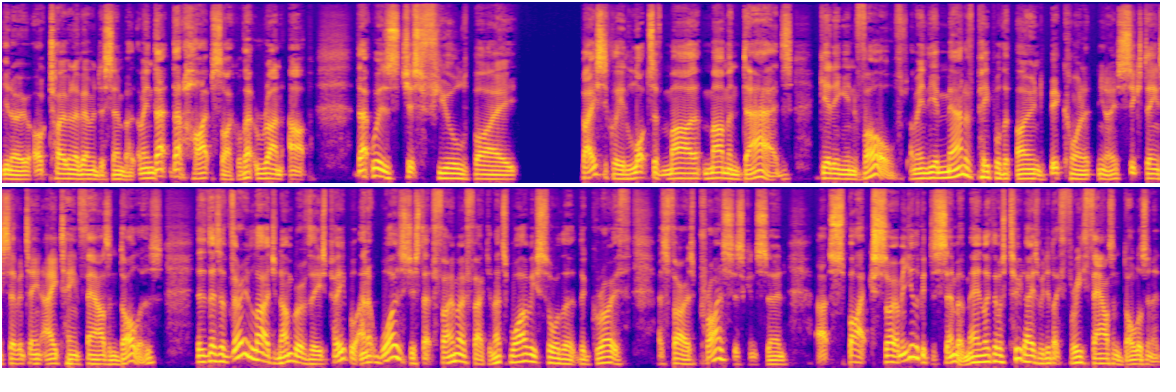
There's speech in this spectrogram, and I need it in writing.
you know, October, November, December, I mean, that, that hype cycle, that run up, that was just fueled by basically lots of mum and dads getting involved. I mean, the amount of people that owned Bitcoin at, you know, 16, 17, 18,000 dollars, there's a very large number of these people. And it was just that FOMO factor. And that's why we saw the, the growth as far as price is concerned, uh, spike. So, I mean, you look at December, man, like there was two days we did like $3,000 in a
